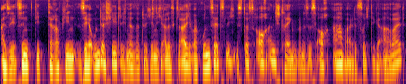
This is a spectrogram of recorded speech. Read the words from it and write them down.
also jetzt sind die Therapien sehr unterschiedlich, ne? das ist natürlich hier nicht alles gleich, aber grundsätzlich ist das auch anstrengend und es ist auch Arbeit, es ist richtige Arbeit.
